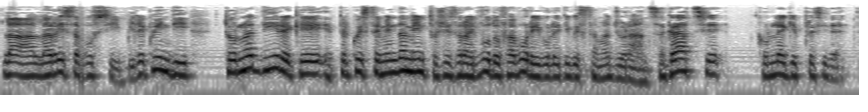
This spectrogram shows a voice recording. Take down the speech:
l'ha, l'ha resa possibile. Quindi torno a dire che per questo emendamento ci sarà il voto favorevole di questa maggioranza. Grazie colleghi e Presidente.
